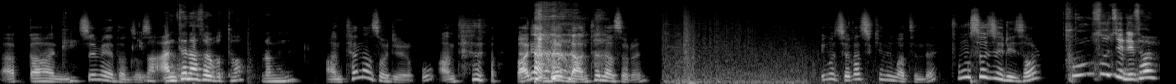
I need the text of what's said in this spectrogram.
아까 한. 이쯤에 던졌어. 안테나 설부터 그러면은 안테나 소리라고? 안테나 말이 안 되는데 안테나 설은? 이거 제가 시키는 것 같은데? 풍수지리설? 풍수지리설?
